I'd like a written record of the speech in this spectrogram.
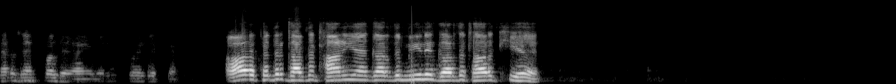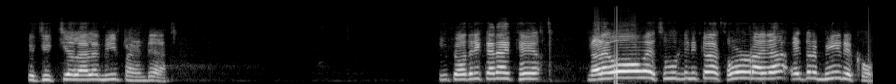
ਤਾਂ। ਸੈਂਪਲ ਦੇ ਆਏ ਮੇਰੇ ਕੋਈ ਦਿੱਕਤ ਆਹ ਕਿੱਧਰ ਗਰਦ ਠਾਣੀ ਹੈ ਗਰਦ ਮੀਂਹ ਨੇ ਗਰਦ ਠਾ ਰੱਖੀ ਹੈ। ਕਿ ਚੀਚੇ ਲੈ ਲੈ ਮੀਂਹ ਪੈਣ ਡਿਆ। ਕੀ ਚੌਧਰੀ ਕਹਿੰਦਾ ਇੱਥੇ ਨਾਲੇ ਉਹ ਸੂਰਜ ਨਿਕਲਿਆ ਥੋੜਾ ਜਿਹਾ ਇੱਧਰ ਮੀਂਹ ਦੇਖੋ।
